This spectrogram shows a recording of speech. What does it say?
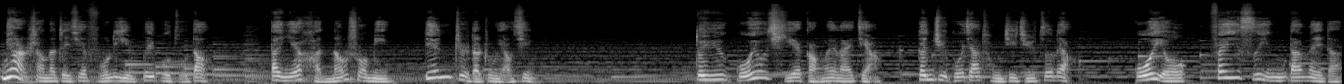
面上的这些福利微不足道，但也很能说明编制的重要性。对于国有企业岗位来讲，根据国家统计局资料。国有非私营单位的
